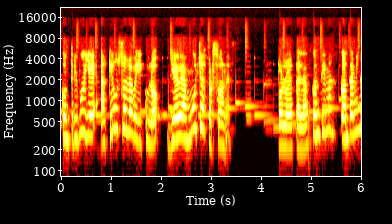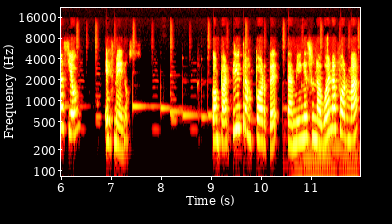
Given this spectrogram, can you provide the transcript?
Contribuye a que un solo vehículo lleve a muchas personas, por lo que la contaminación es menos. Compartir transporte también es una buena forma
